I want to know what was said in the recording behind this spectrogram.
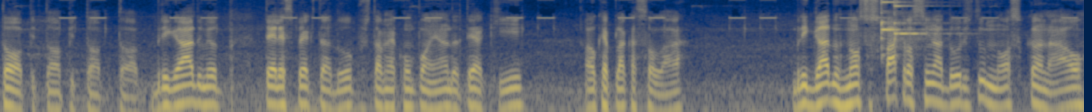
Top, top, top, top. Obrigado, meu telespectador, por estar me acompanhando até aqui. Olha o que é placa solar. Obrigado aos nossos patrocinadores do nosso canal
